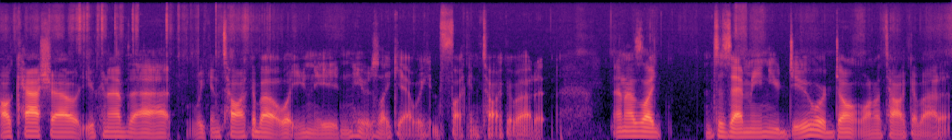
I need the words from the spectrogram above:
i'll cash out you can have that we can talk about what you need. And he was like yeah we can fucking talk about it. And i was like does that mean you do or don't want to talk about it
